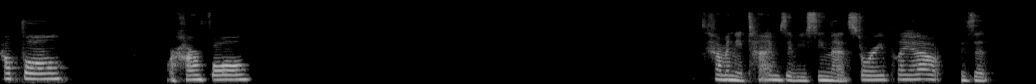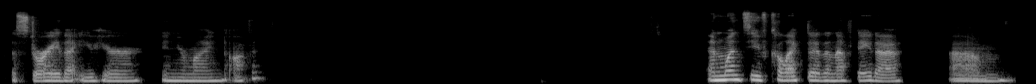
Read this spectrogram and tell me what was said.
helpful or harmful. How many times have you seen that story play out? Is it a story that you hear in your mind often? And once you've collected enough data, um,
